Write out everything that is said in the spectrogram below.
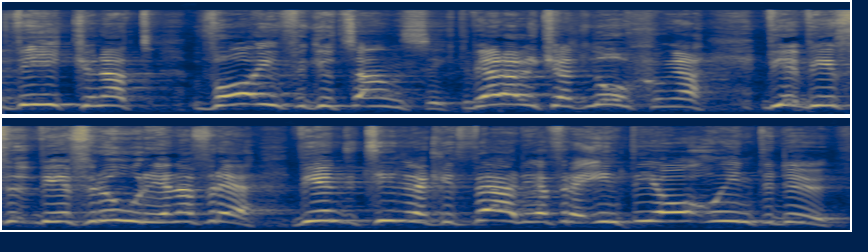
vi kunnat vara inför Guds ansikte. Vi hade aldrig kunnat lovsjunga. Vi, vi, är för, vi är för orena för det. Vi är inte tillräckligt värdiga för det. Inte jag och inte du.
